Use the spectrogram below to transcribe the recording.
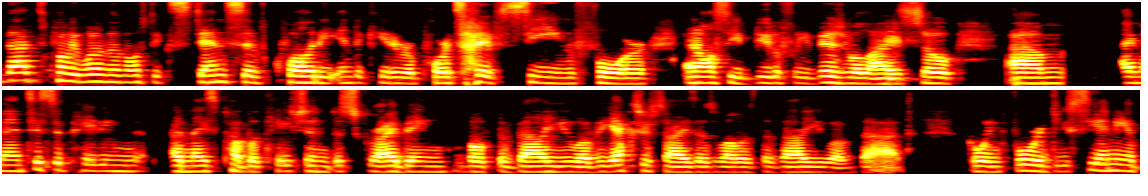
that's probably one of the most extensive quality indicator reports I've seen for, and also beautifully visualized. So um, I'm anticipating a nice publication describing both the value of the exercise as well as the value of that going forward. Do you see any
